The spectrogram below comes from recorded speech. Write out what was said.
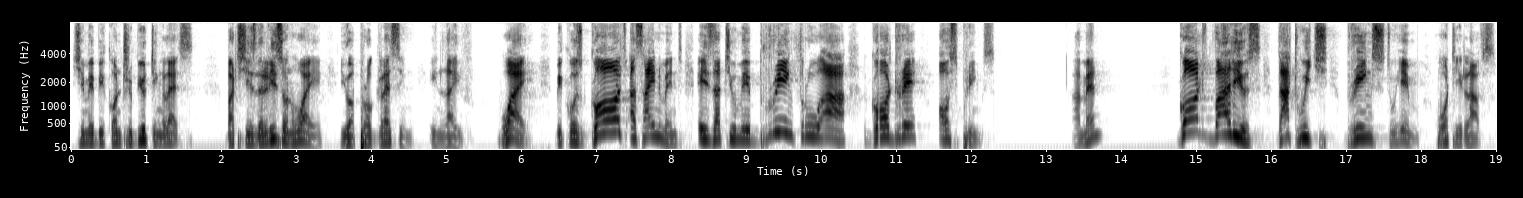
She may be contributing less, but she is the reason why you are progressing in life. Why? Because God's assignment is that you may bring through her godly offsprings. Amen? God values that which brings to him what he loves.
